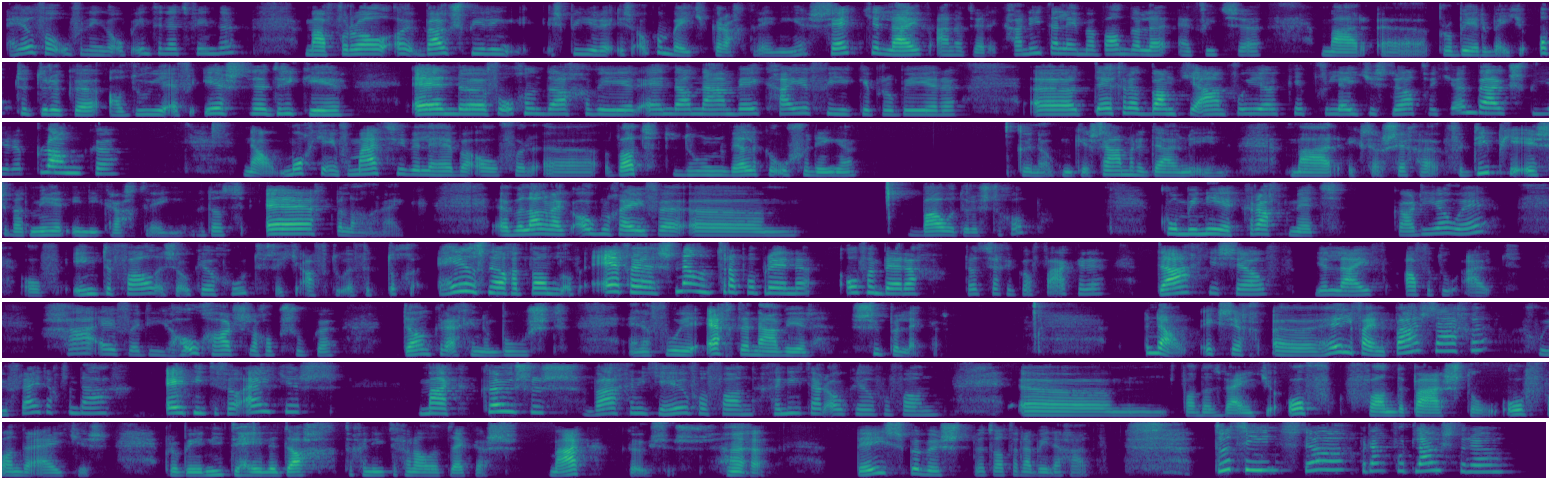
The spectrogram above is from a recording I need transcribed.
heel veel oefeningen op internet vinden. Maar vooral uh, buikspieren is ook een beetje krachttraining. Zet je lijf aan het werk. Ga niet alleen maar wandelen en fietsen. Maar uh, probeer een beetje op te drukken. Al doe je even eerst drie keer. En de volgende dag weer. En dan na een week ga je vier keer proberen. Uh, tegen dat bankje aan voor je kipfiletjes, dat, weet je, en buikspieren, planken. Nou, mocht je informatie willen hebben over uh, wat te doen, welke oefeningen, kunnen ook een keer samen de duinen in. Maar ik zou zeggen, verdiep je eens wat meer in die krachttraining. Dat is echt belangrijk. Belangrijk ook nog even, uh, bouw het rustig op. Combineer kracht met cardio, hè. Of interval is ook heel goed. Dus dat je af en toe even toch heel snel gaat wandelen. Of even snel een trap oprennen. Of een berg. Dat zeg ik wel vaker. Daag jezelf, je lijf af en toe uit. Ga even die hoge hartslag opzoeken. Dan krijg je een boost. En dan voel je echt daarna weer super lekker. Nou, ik zeg uh, hele fijne paasdagen. Goede vrijdag vandaag. Eet niet te veel eitjes. Maak keuzes. Waar geniet je heel veel van? Geniet daar ook heel veel van. Um, van dat wijntje. Of van de paasstol. Of van de eitjes. Probeer niet de hele dag te genieten van al het lekkers. Maak keuzes. Wees bewust met wat er naar binnen gaat. Tot ziens. Dag. Bedankt voor het luisteren.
